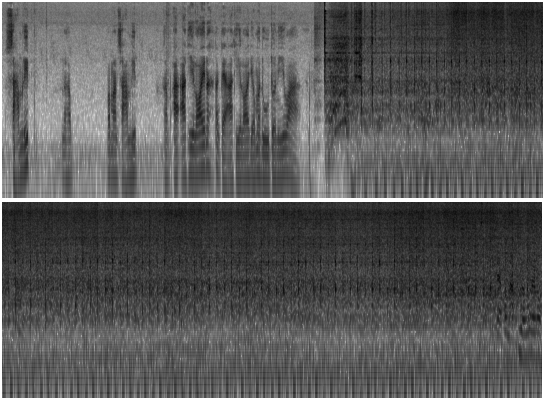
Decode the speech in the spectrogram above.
3 ลิตรนะครับ ประมาณ 3 ลิตร ครับอาทีร้อยนะ ตั้งแต่อาทีร้อยเดี๋ยวมาดูตัวนี้ว่าแอบก็นักเครื่องเลยเนาะ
